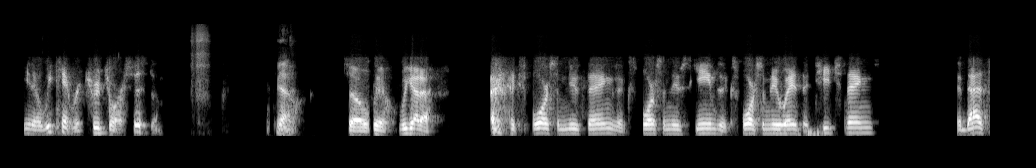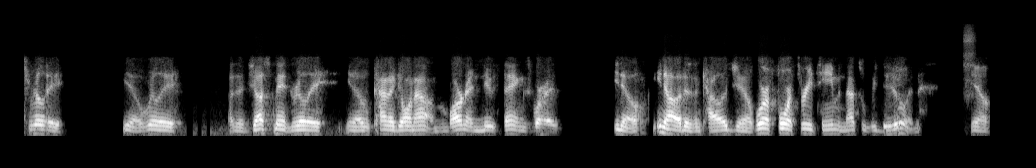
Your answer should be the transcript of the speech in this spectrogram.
you know, we can't recruit to our system. Yeah. So we, we got to explore some new things, explore some new schemes, explore some new ways to teach things. And that's really, you know, really an adjustment, really, you know, kind of going out and learning new things. Whereas, you know, you know how it is in college. You know, we're a four-three team, and that's what we do. And you know,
